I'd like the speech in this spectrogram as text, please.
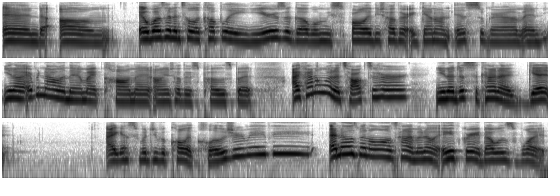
And um it wasn't until a couple of years ago when we followed each other again on Instagram. And, you know, every now and then I might comment on each other's posts, but I kind of want to talk to her, you know, just to kind of get, I guess what you would call it, closure maybe. I know it's been a long time. I know, eighth grade, that was what,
